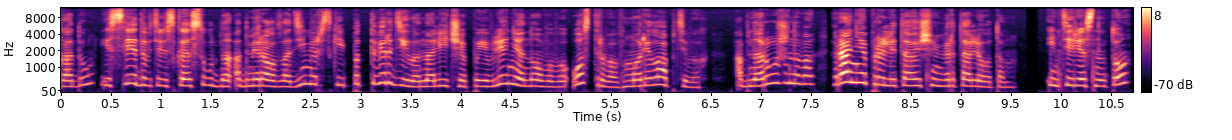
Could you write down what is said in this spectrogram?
году исследовательское судно «Адмирал Владимирский» подтвердило наличие появления нового острова в море Лаптевых, обнаруженного ранее пролетающим вертолетом. Интересно то,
